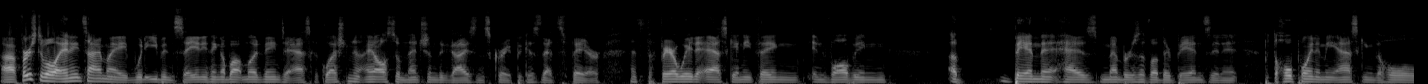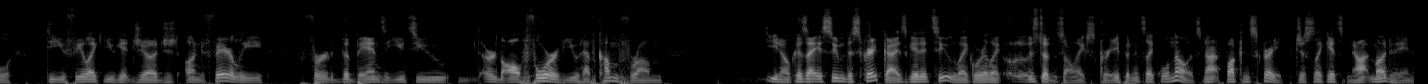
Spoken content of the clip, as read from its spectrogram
Uh, first of all, anytime I would even say anything about Mudvayne to ask a question, I also mention the guys in Scrape because that's fair. That's the fair way to ask anything involving a band that has members of other bands in it. But the whole point of me asking the whole, do you feel like you get judged unfairly for the bands that you two or all four of you have come from? You know, because I assume the Scrape guys get it too. Like we're like, oh, this doesn't sound like Scrape, and it's like, well, no, it's not fucking Scrape. Just like it's not Mudvayne.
